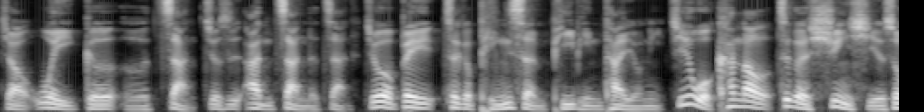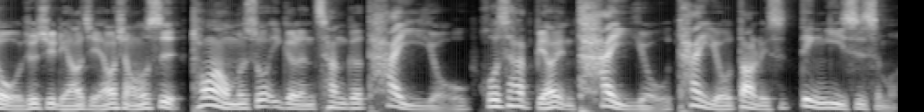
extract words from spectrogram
叫《为歌而战》，就是按赞的赞，结果被这个评审批评太油腻。其实我看到这个讯息的时候，我就去了解，我想说是，通常我们说一个人唱歌太油，或是他的表演太油，太油到底是定义是什么？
